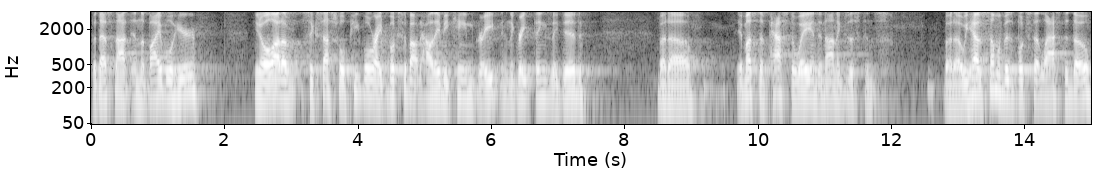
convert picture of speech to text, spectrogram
but that's not in the Bible here. You know, a lot of successful people write books about how they became great and the great things they did, but uh, it must have passed away into non existence. But uh, we have some of his books that lasted, though.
